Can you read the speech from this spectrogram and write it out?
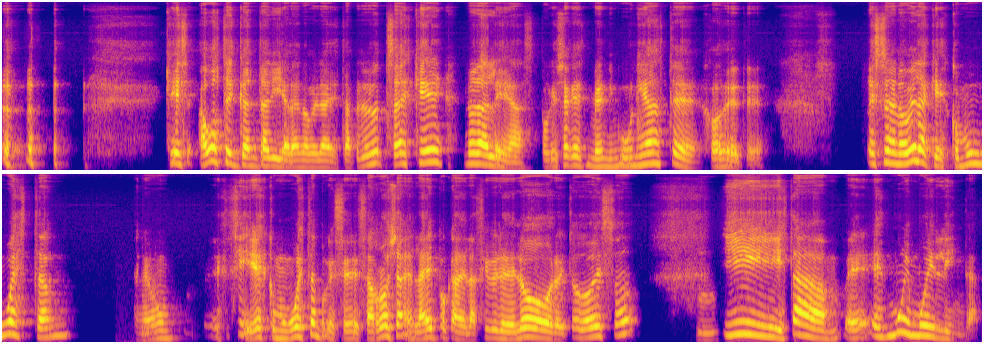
Que es, a vos te encantaría la novela esta, pero no- ¿sabes qué? No la leas, porque ya que me ninguneaste, jodete. Es una novela que es como un western. eh, un- eh, sí, es como un western porque se desarrolla en la época de la fiebre del oro y todo eso. Mm. Y está, eh, es muy, muy linda.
